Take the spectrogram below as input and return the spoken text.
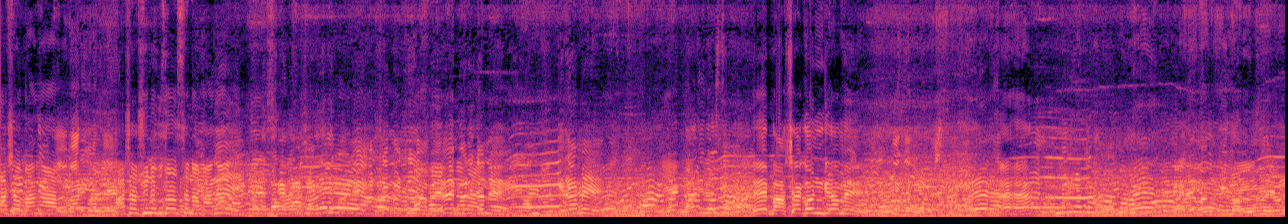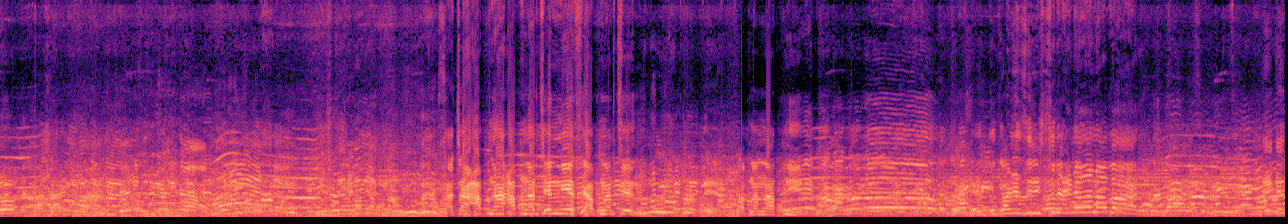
ভাষা বাঙাল। ভাষা শুনে বোঝা যাচ্ছে না বাঙাল। গ্রামে। বাসা কোন গ্রামে? হ্যাঁ হ্যাঁ আচ্ছা আপনার আপনার চেন নিয়েছে আপনার চেন আপনার নাতনি? এই দোকানের জিনিস তো নাই না আবার? এখান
